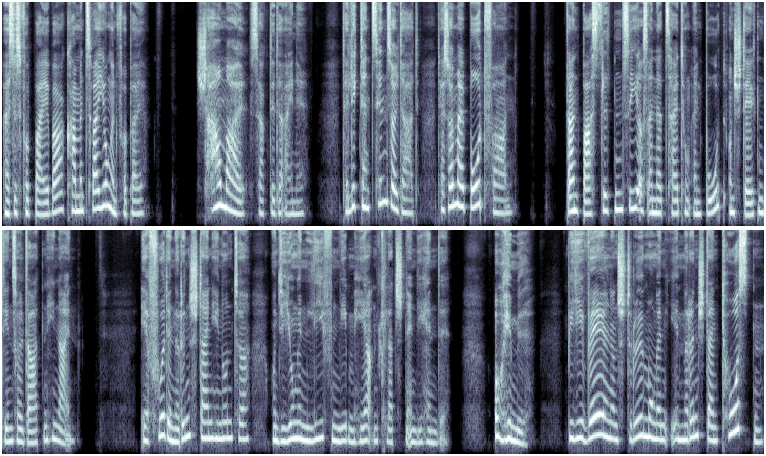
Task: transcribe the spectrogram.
Als es vorbei war, kamen zwei Jungen vorbei. Schau mal, sagte der eine, da liegt ein Zinnsoldat, der soll mal Boot fahren. Dann bastelten sie aus einer Zeitung ein Boot und stellten den Soldaten hinein. Er fuhr den Rinnstein hinunter, und die Jungen liefen nebenher und klatschten in die Hände. O Himmel, wie die Wellen und Strömungen im Rinnstein tosten.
